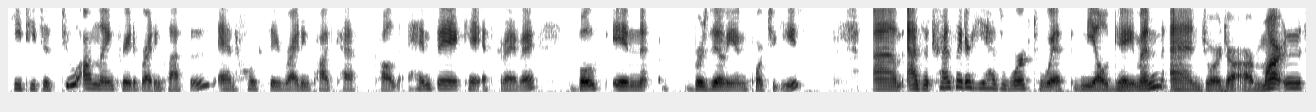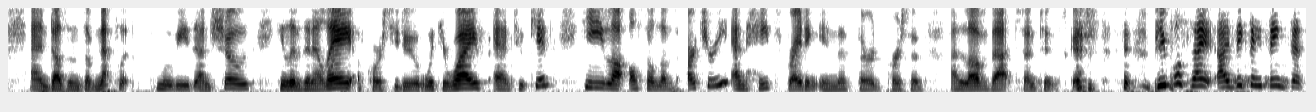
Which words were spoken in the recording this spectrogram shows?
He teaches two online creative writing classes and hosts a writing podcast called Gente que Escreve, both in Brazilian Portuguese. Um, as a translator, he has worked with Neil Gaiman and George R. R. Martin and dozens of Netflix movies and shows. He lives in LA, of course, you do, with your wife and two kids. He lo- also loves archery and hates writing in the third person. I love that sentence because people say, I think they think that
